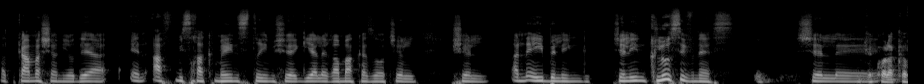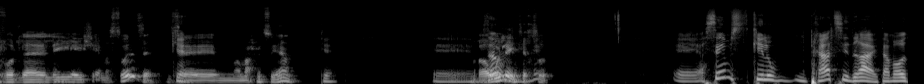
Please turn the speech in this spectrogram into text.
עד כמה שאני יודע, אין אף משחק מיינסטרים שהגיע לרמה כזאת של, של enabling, של inclusiveness. של... אה, וכל הכבוד ל-EA שהם עשו את זה, כן. זה ממש מצוין. כן. אה, ראוי להתייחסות. אה, הסימס, כאילו, מבחינת סדרה הייתה מאוד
